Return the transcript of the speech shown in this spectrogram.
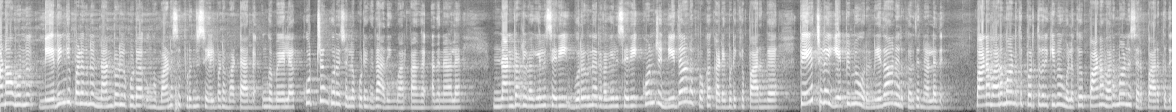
ஆனால் ஒன்று நெருங்கி பழகின நண்பர்கள் கூட உங்கள் மனசு புரிஞ்சு செயல்பட மாட்டாங்க. உங்கள் மேலே குற்றம் கூற சொல்லக்கூடியவங்க தான் அதிகமாக இருப்பாங்க. அதனால் நண்பர்கள் வகையிலும் சரி உறவினர் வகையிலும் சரி கொஞ்சம் நிதான போக்க கடைபிடிக்க பாருங்கள் பேச்சில் எப்பயுமே ஒரு நிதானம் இருக்கிறது நல்லது. பண வருமானத்தை பொறுத்த வரைக்குமே உங்களுக்கு பண வருமானம் சிறப்பாக இருக்குது.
